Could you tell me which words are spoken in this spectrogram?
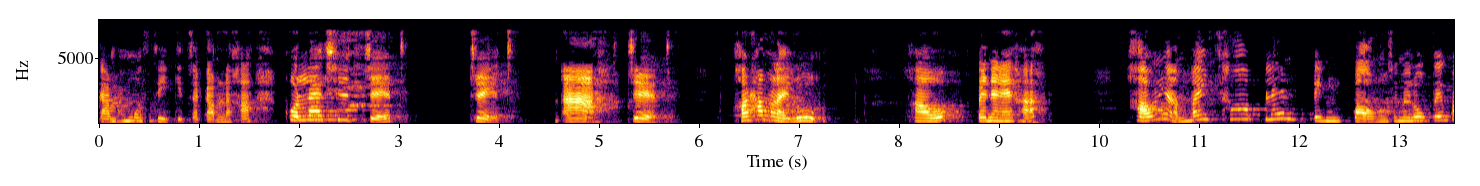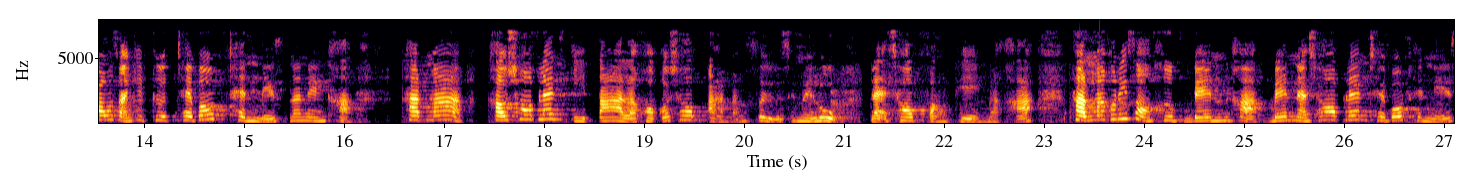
กรรมทั้งหมด 4 กิจกรรมนะคะ คนแรกชื่อ Jet Jet อ่า Jet เขาทำอะไรลูก เขา เป็นยังไงคะเขาเนี่ยไม่ชอบเล่นปิงปองใช่ไหมลูก ปิงปองภาษาอังกฤษคือ table tennis นั่นเองค่ะ ถัดมาเขาชอบเล่นกีตาร์แล้วเขาก็ชอบอ่านหนังสือใช่ไหมลูก และชอบฟังเพลงนะคะ ถัดมาข้อที่สองคือเบนค่ะ เบนเนี่ยชอบเล่น table tennis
